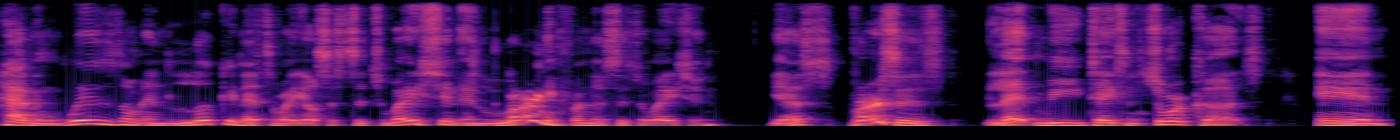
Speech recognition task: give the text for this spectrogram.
having wisdom and looking at somebody else's situation and learning from the situation, yes, versus let me take some shortcuts and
